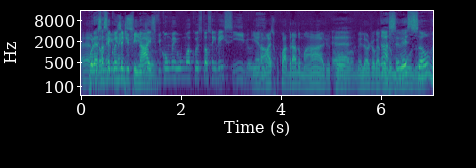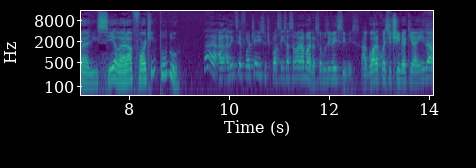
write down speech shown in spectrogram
É, por essa sequência de finais ficou meio uma coisa, situação invencível. E e ainda tal. mais com o quadrado mágico, É. o melhor jogador Na do seleção, mundo. velho, em si, ela era forte em tudo. A- além de ser forte, é isso. Tipo, a sensação era, mano, somos invencíveis. Agora com esse time aqui ainda,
